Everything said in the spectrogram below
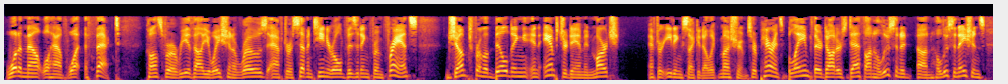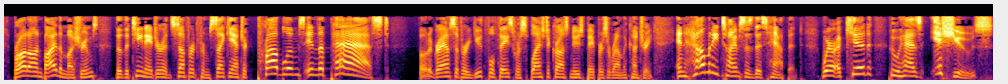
what amount will have what effect. Calls for a reevaluation arose after a 17-year-old visiting from France jumped from a building in Amsterdam in March after eating psychedelic mushrooms. Her parents blamed their daughter's death on, hallucin- on hallucinations brought on by the mushrooms, though the teenager had suffered from psychiatric problems in the past. Photographs of her youthful face were splashed across newspapers around the country. And how many times has this happened? Where a kid who has issues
